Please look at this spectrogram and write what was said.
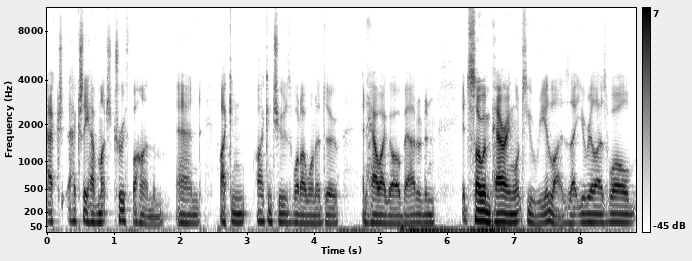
actually have much truth behind them, and I can I can choose what I want to do and how I go about it, and it's so empowering once you realize that. You realize, well,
